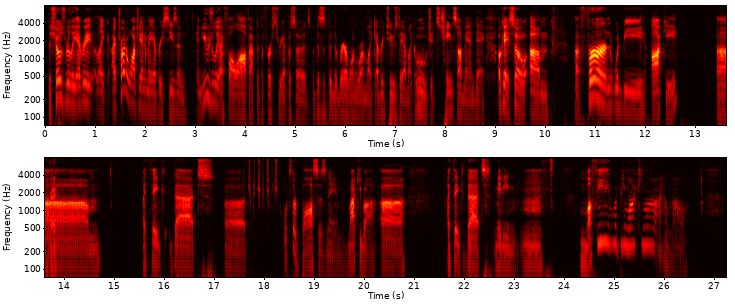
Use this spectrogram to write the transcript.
the show's really every like I try to watch anime every season, and usually I fall off after the first three episodes. But this has been the rare one where I'm like every Tuesday I'm like, ooh, it's Chainsaw Man Day. Okay, so um, uh, Fern would be Aki. Um, I think that uh, what's their boss's name? Makima. Uh, I think that maybe mm, Muffy would be Makima. I don't know.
